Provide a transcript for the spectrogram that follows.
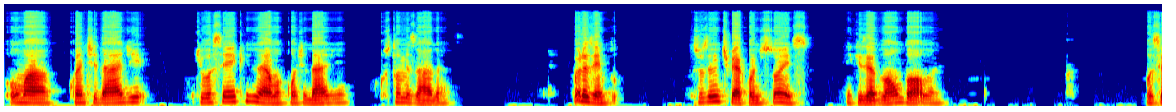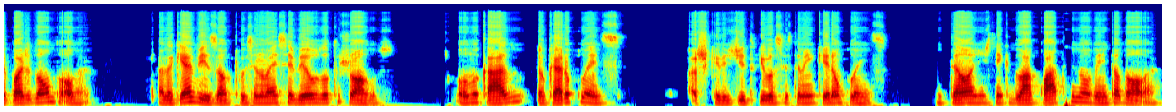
uma quantidade que você quiser, uma quantidade customizada. Por exemplo, se você não tiver condições e quiser doar um dólar, você pode doar um dólar. Mas aqui avisa ó, que você não vai receber os outros jogos. Ou no caso, eu quero Plants acho que acredito que vocês também queiram planes. Então a gente tem que doar 4,90 dólar.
